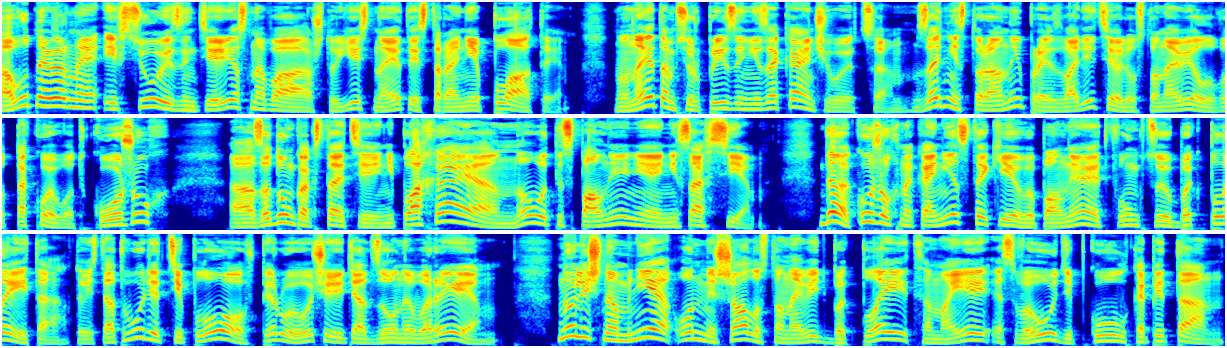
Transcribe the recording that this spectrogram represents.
а вот, наверное, и все из интересного, что есть на этой стороне платы. Но на этом сюрпризы не заканчиваются. С задней стороны производитель установил вот такой вот кожух. А задумка, кстати, неплохая, но вот исполнение не совсем. Да, кожух наконец-таки выполняет функцию backplate а, то есть отводит тепло в первую очередь от зоны VRM. Но лично мне он мешал установить backplate моей СВО Deepcool Captain,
